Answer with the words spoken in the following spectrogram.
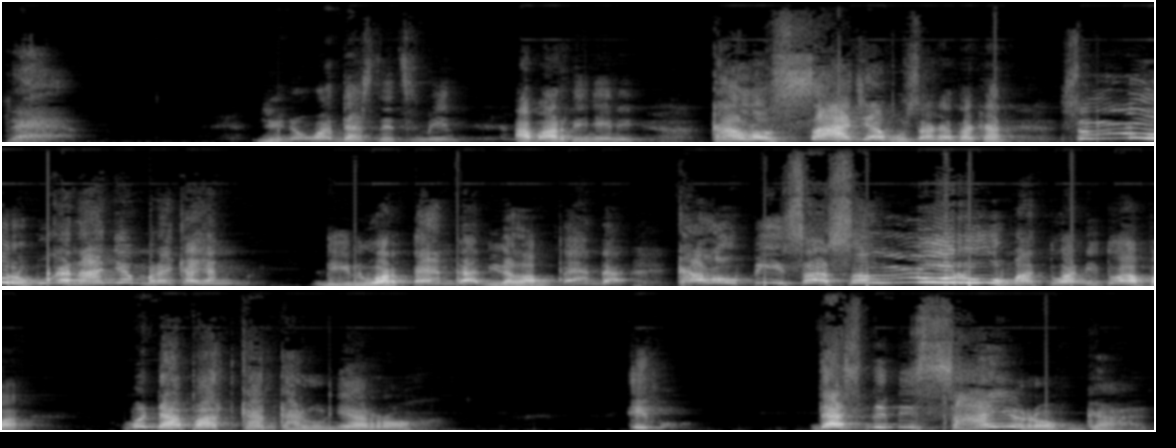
them. You know what does this mean? Apa artinya ini? Kalau saja Musa katakan, seluruh, bukan hanya mereka yang di luar tenda, di dalam tenda. Kalau bisa seluruh umat Tuhan itu apa? Mendapatkan karunia roh. If that's the desire of God.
